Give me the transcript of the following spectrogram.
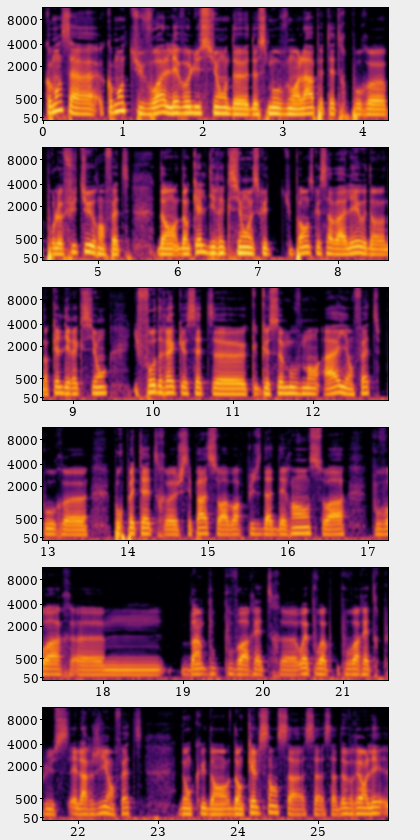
comment, tu vois l'évolution de, ce mouvement-là, peut-être pour, euh, pour le futur en fait? Dans, dans quelle direction est-ce que tu penses que ça va aller ou dans, dans quelle direction il faudrait que, cette, que, que, ce mouvement aille en fait pour, pour peut-être, je sais pas, soit avoir plus d'adhérence, soit pouvoir euh, ben, pouvoir être euh, ouais pouvoir pouvoir être plus élargi en fait. Donc dans, dans quel sens ça, ça, ça, devrait aller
